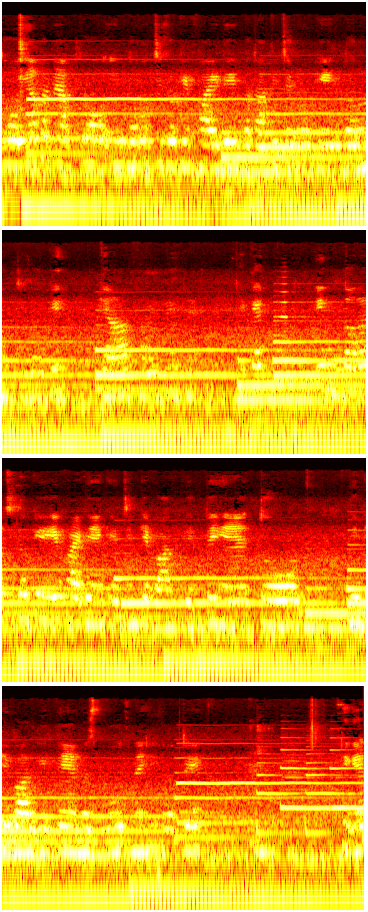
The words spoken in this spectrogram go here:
तो यहाँ पर मैं आपको इन दोनों चीज़ों के फ़ायदे बताती चलूँ कि इन दोनों चीज़ों के क्या फ़ायदे हैं, ठीक है? इन दोनों चीज़ों के ये फ़ायदे हैं कि जिनके तो बाल गिरते हैं, मज़बूत नहीं होते। ठीक है,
